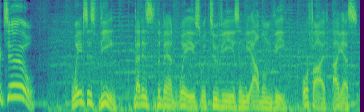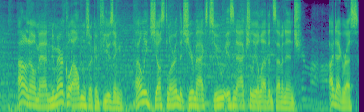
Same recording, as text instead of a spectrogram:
Number two, Wavves' is V. That is the band Wavves with two V's and the album V. Or five, I guess. I don't know, man. Numerical albums are confusing. I only just learned that Sheer Mag's 2 isn't actually 11 7 inch. I digress.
